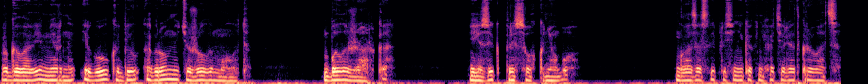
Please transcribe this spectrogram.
в голове мерно игулка бил огромный тяжелый молот. Было жарко. Язык присох к небу. Глаза слиплись и никак не хотели открываться.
